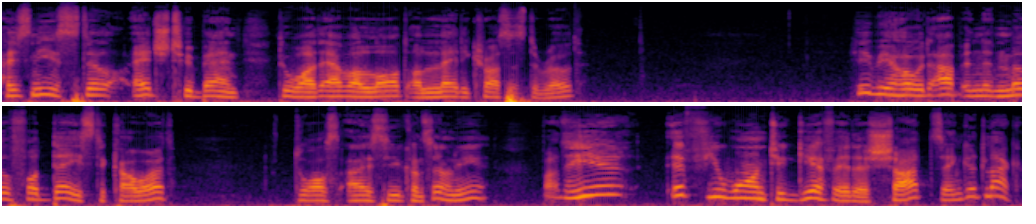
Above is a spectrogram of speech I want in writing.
his knee is still edged to bend to whatever lord or lady crosses the road. He'll be holed up in the mill for days, the coward. Dwarfs eyes you concerningly, but here, if you want to give it a shot, then good luck.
